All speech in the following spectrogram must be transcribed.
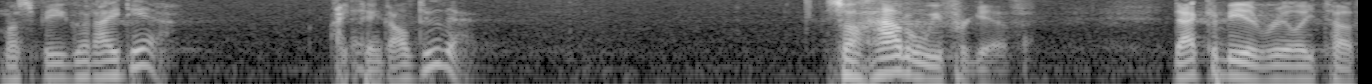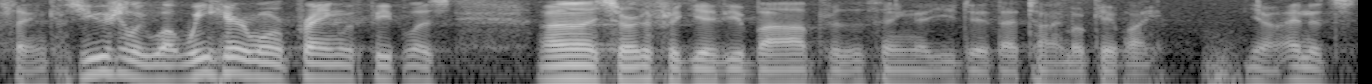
Must be a good idea. I think I'll do that. So, how do we forgive? That could be a really tough thing because usually what we hear when we're praying with people is, oh, I sort of forgive you, Bob, for the thing that you did that time. Okay, bye. You know, and it's,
